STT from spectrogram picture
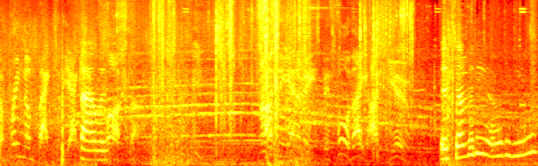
to bring them back to the That action was- faster. Hunt the enemies before they hunt you. There's somebody over here?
